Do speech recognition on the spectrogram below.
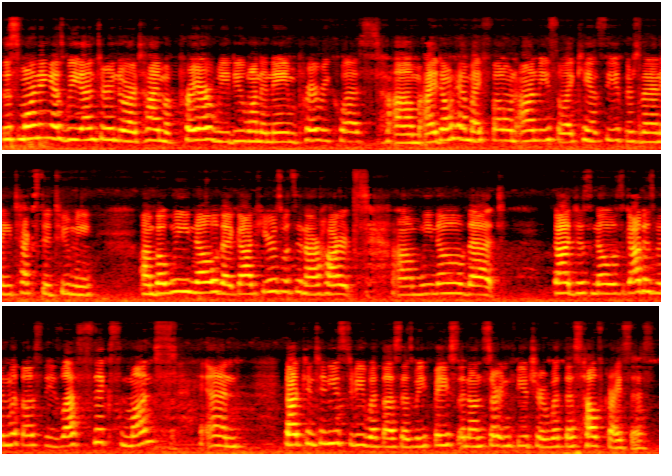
This morning, as we enter into our time of prayer, we do want to name prayer requests. Um, I don't have my phone on me, so I can't see if there's been any texted to me. Um, but we know that God hears what's in our hearts. Um, we know that God just knows. God has been with us these last six months, and God continues to be with us as we face an uncertain future with this health crisis.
